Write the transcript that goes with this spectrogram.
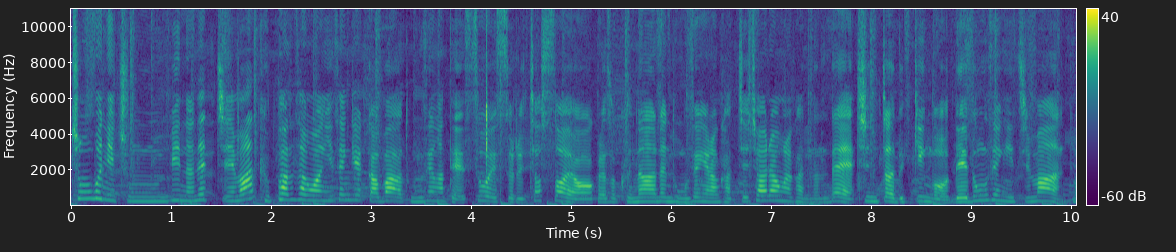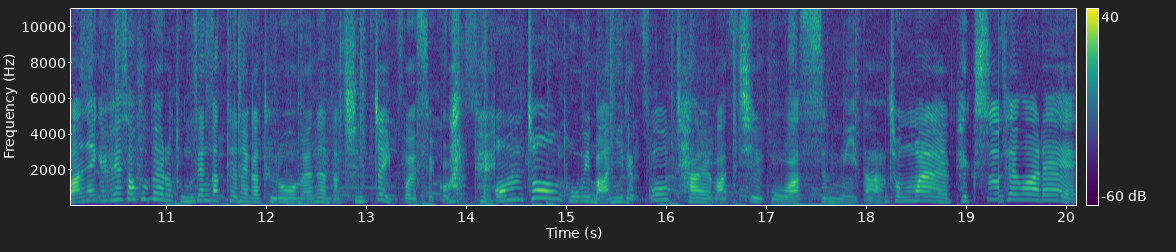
충분히 준비는 했지만 급한 상황이 생길까봐 동생한테 SOS를 쳤어요. 그래서 그날은 동생이랑 같이 촬영을 갔는데 진짜 느낀 거 내 동생이지만 만약에 회사 후배로 동생 같은 애가 들어오면은 나 진짜 이뻐했을 것 같아. 엄청 도움이 많이 됐고 잘 마치고 왔습니다. 정말 백수 생활에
